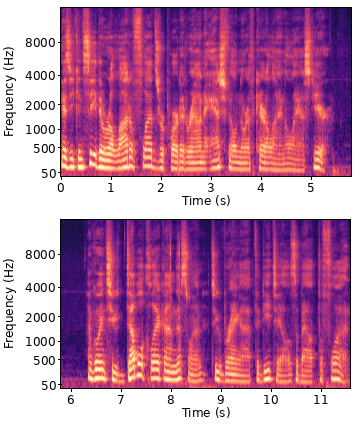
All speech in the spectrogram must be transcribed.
As you can see, there were a lot of floods reported around Asheville, North Carolina last year. I'm going to double click on this one to bring up the details about the flood.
